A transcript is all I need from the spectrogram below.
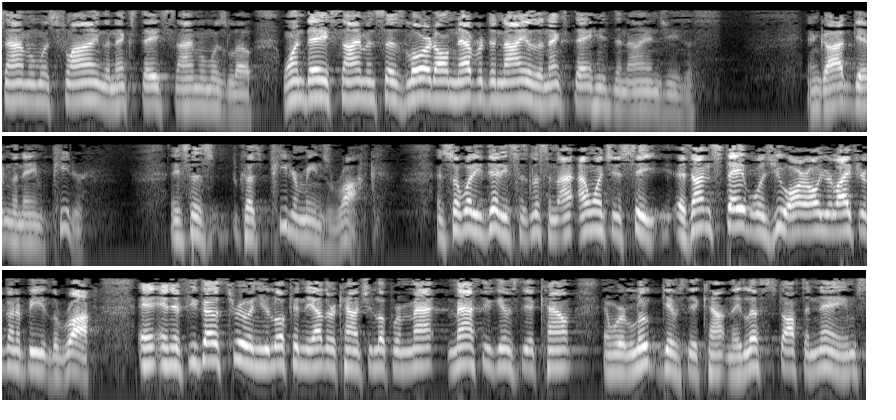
Simon was flying, the next day Simon was low. One day Simon says, Lord, I'll never deny you. The next day he's denying Jesus. And God gave him the name Peter. And he says, because Peter means rock. And so what he did, he says, listen, I, I, want you to see, as unstable as you are all your life, you're going to be the rock. And, and if you go through and you look in the other accounts, you look where Matt, Matthew gives the account and where Luke gives the account, and they list off the names.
